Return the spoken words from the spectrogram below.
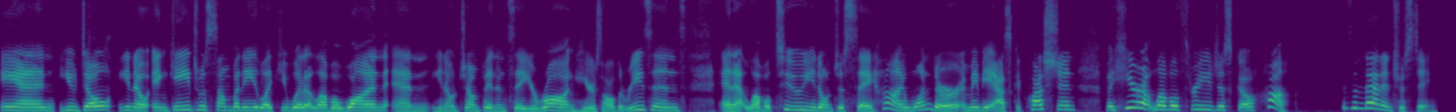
and you don't, you know, engage with somebody like you would at level one and, you know, jump in and say you're wrong, here's all the reasons. And at level two, you don't just say, huh, I wonder, and maybe ask a question. But here at level three, you just go, huh, isn't that interesting?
